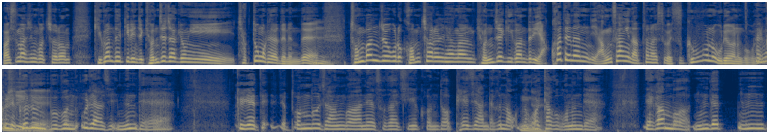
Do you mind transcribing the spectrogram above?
말씀하신 것처럼 기관들끼리 이제 견제 작용이 작동을 해야 되는데 음. 전반적으로 검찰을 향한 견제 기관들이 약화되는 양상이 나타날 수가 있어. 그 부분을 우려하는 거거든요. 아니, 혹시, 그런 예. 부분 우려할 수 있는데 그게 대- 법무부 장관의 수사지휘권도 폐지한다. 그건 네. 옳다고 보는데 내가 뭐 임대 임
